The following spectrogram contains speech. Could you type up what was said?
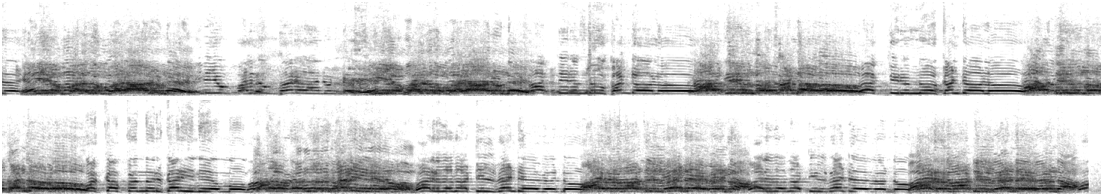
വരാനുണ്ട് ഇനിയും പലതും വരാനുണ്ട് ഇനിയും പലതും വരാനുണ്ട്. ഇനിയും പലതും വരാനുണ്ട് കാത്തിരുന്നു കണ്ടോളൂ. കാത്തിരുന്നു കണ്ടോളൂ. കാത്തിരുന്നു കണ്ടോളൂ. കാത്തിരുന്നു കണ്ടോളൂ. വക്കഫ് എന്നൊരു കരി നിയമം ഭാരതനാട്ടിൽ വേണ്ടേ വേണ്ടോ? ഭാരതനാട്ടിൽ വേണ്ടേ വേണ്ട. ഭാരതനാട്ടിൽ വേണ്ടേ വേണ്ടോ? ഭാരതനാട്ടിൽ വേണ്ടേ വേണ്ട.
